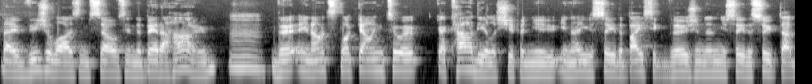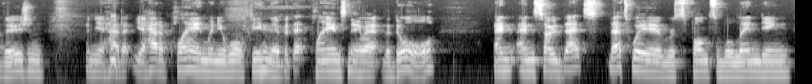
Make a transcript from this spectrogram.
they visualize themselves in the better home. Mm. The, you know, it's like going to a, a, car dealership and you, you know, you see the basic version and you see the souped up version, and you had a, you had a plan when you walked in there, but that plan's now out the door and and so that's that's where responsible lending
